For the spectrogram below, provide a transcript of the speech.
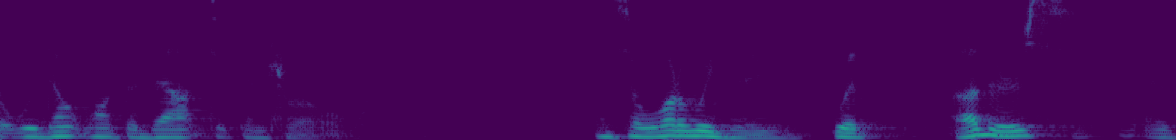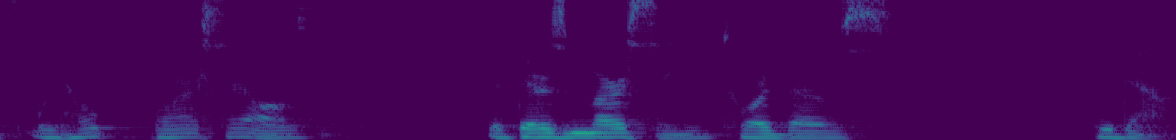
but we don't want the doubt to control. And so, what do we do with others, as we hope for ourselves? that there's mercy toward those who doubt.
